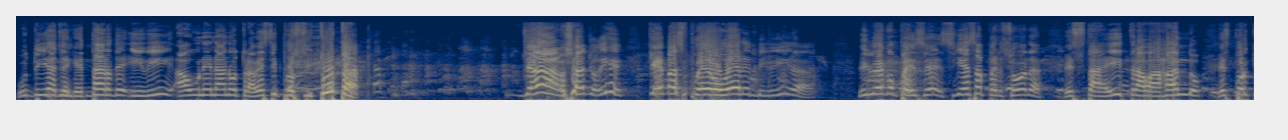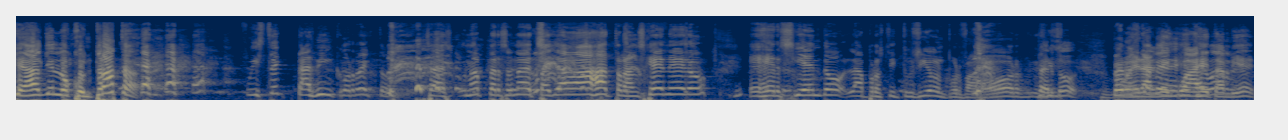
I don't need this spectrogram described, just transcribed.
Un día llegué tarde y vi a un enano travesti prostituta. Ya, o sea, yo dije, ¿qué más puedo ver en mi vida? Y luego pensé, si esa persona está ahí trabajando, es porque alguien lo contrata. Fuiste tan incorrecto. O sea, una persona de talla baja, transgénero, ejerciendo la prostitución, por favor. Perdón, Pero era el lenguaje también.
